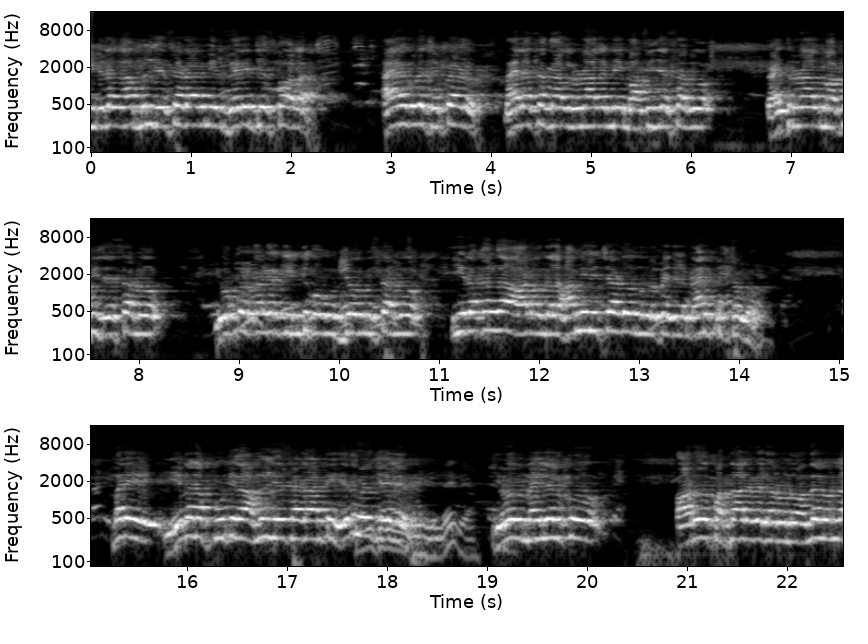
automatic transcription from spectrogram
ఈ విధంగా అమలు చేశాడని అని మీరు బేరేజ్ చేసుకోవాలా? ఆయన కూడా చెప్పాడు మహిళా సంఘాల రుణాలన్నీ మాఫీ చేస్తాను రైతు రుణాలు మాఫీ చేస్తాను యువకులకు అందరికీ ఇంటికి ఒక ఉద్యోగం ఇస్తాను. ఈ రకంగా ఆరు వందల హామీలు ఇచ్చాడు నూరు పేజీల మేనిఫెస్టోలో. మరి ఏమైనా పూర్తిగా అమలు చేశాడా అంటే ఏది కూడా చేయలేదు. ఈరోజు మహిళలకు ఆరు పద్నాలుగు వేల రెండు వందలు ఉన్న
